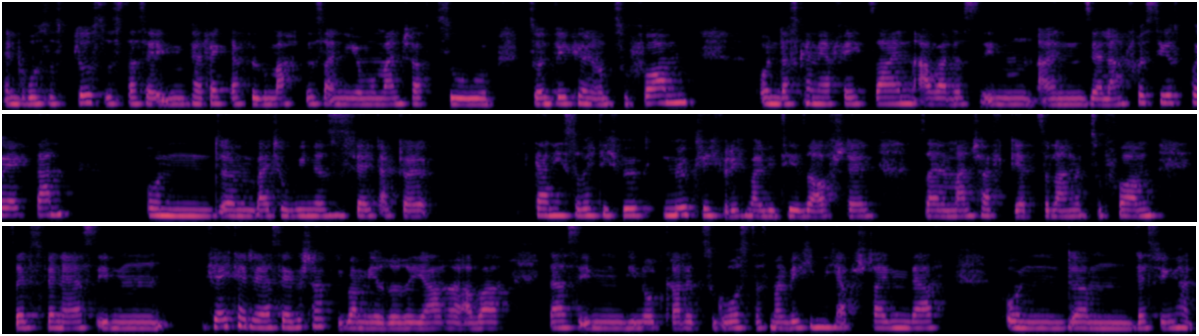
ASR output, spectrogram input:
ein großes Plus ist, dass er eben perfekt dafür gemacht ist, eine junge Mannschaft zu, zu entwickeln und zu formen. Und das kann ja vielleicht sein, aber das ist eben ein sehr langfristiges Projekt dann. Und ähm, bei Turbine ist es vielleicht aktuell gar nicht so richtig möglich, würde ich mal die These aufstellen, seine Mannschaft jetzt so lange zu formen. Selbst wenn er es eben, vielleicht hätte er es ja geschafft über mehrere Jahre, aber da ist eben die Not gerade zu groß, dass man wirklich nicht absteigen darf. Und ähm, deswegen hat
